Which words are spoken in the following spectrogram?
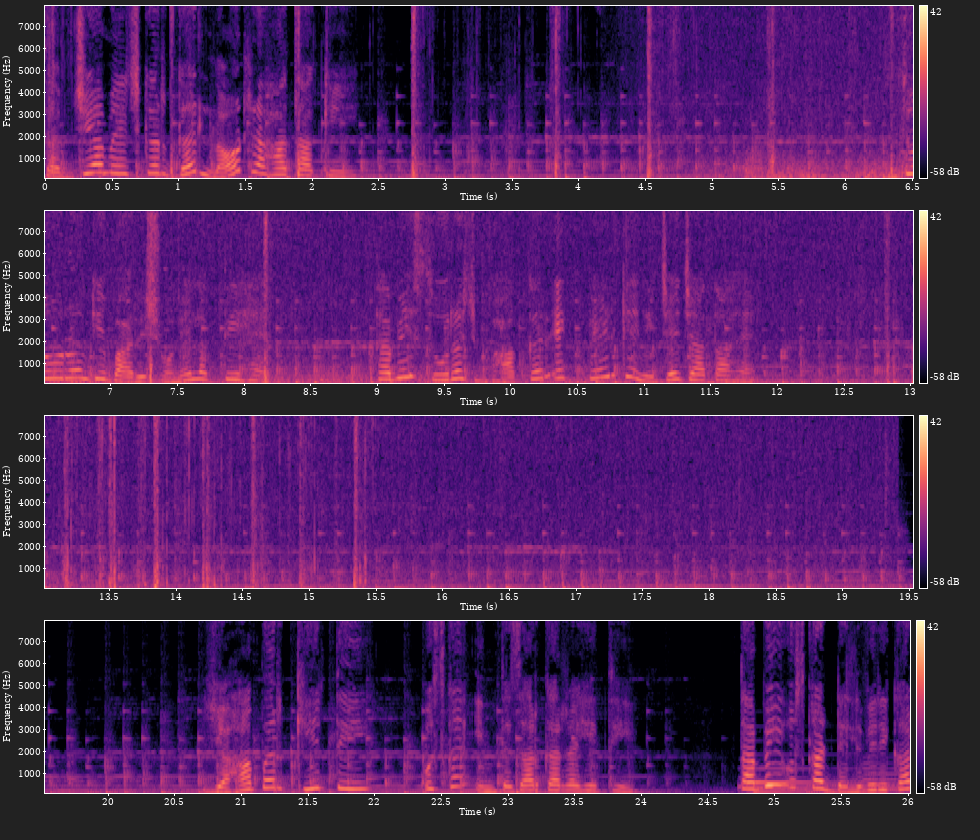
सब्ज़ियाँ बेचकर घर लौट रहा था कि जोरों की बारिश होने लगती है। तभी सूरज भागकर एक पेड़ के नीचे जाता है। यहाँ पर कीर्ति उसका इंतज़ार कर रही थी। तभी उसका डिलीवरी का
